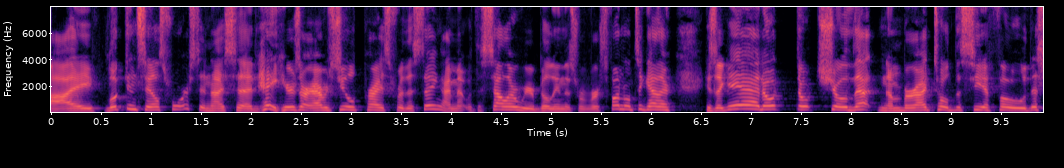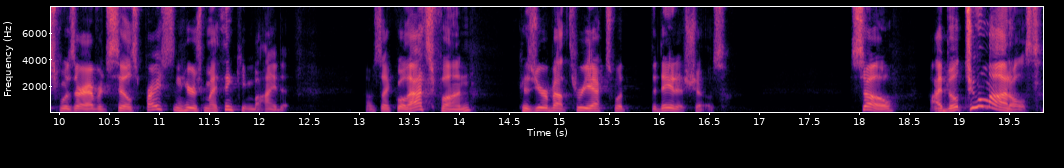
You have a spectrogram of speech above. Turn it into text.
I looked in Salesforce and I said, hey, here's our average deal price for this thing. I met with the seller. We were building this reverse funnel together. He's like, yeah, don't, don't show that number. I told the CFO this was our average sales price, and here's my thinking behind it. I was like, well, that's fun because you're about 3x what the data shows. So I built two models.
